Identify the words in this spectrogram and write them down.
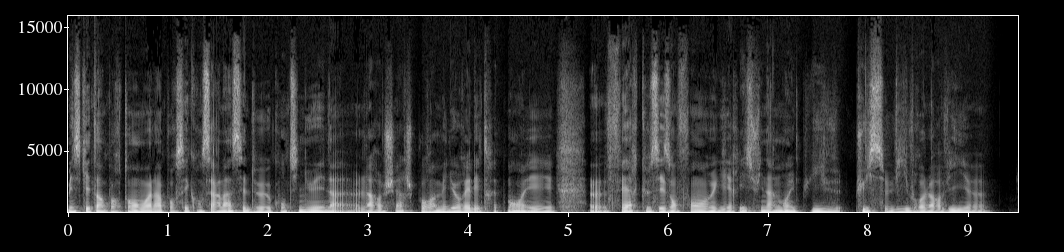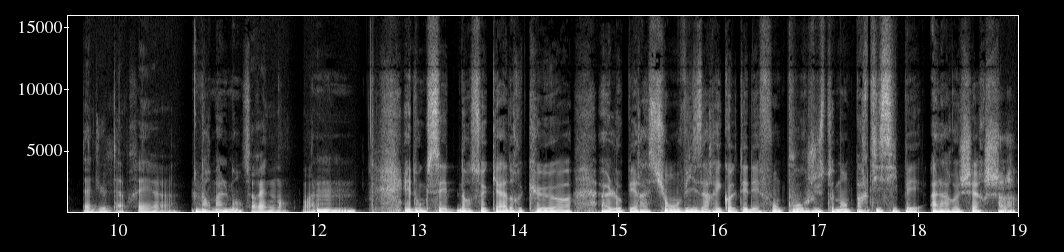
Mais ce qui est important, voilà, pour ces cancers-là, c'est de continuer la, recherche pour améliorer les traitements et euh, faire que ces enfants guérissent finalement et puis, puissent vivre leur vie d'adultes après euh, normalement sereinement voilà. Mmh. et donc c'est dans ce cadre que euh, l'opération vise à récolter des fonds pour justement participer à la recherche voilà.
